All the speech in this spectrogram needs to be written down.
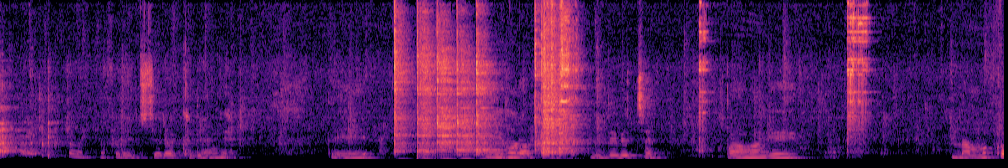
ਆਪਾਂ ਫਰਿੱਜ 'ਚ ਰੱਖ ਦਿਆਂਗੇ। ਤੇ ਇਹ ਹੁਣ ਆਪਾਂ ਇਹਦੇ ਵਿੱਚ ਪਾਵਾਂਗੇ ਨਮਕ।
